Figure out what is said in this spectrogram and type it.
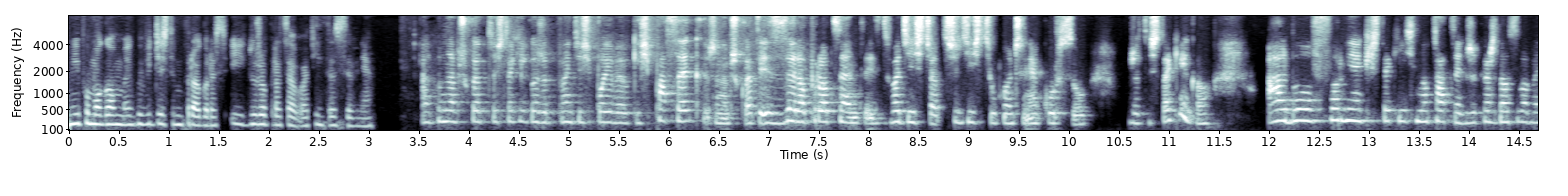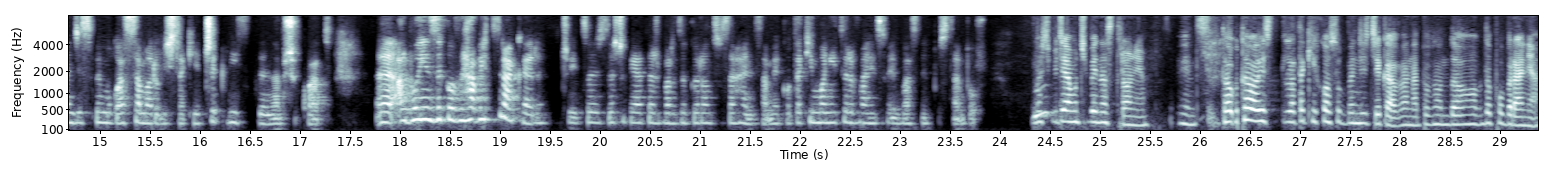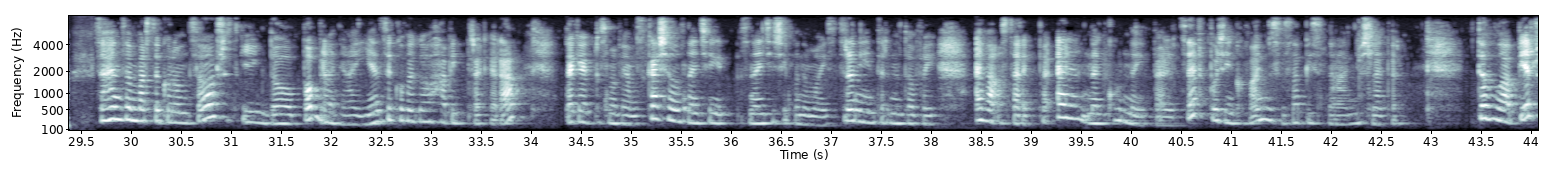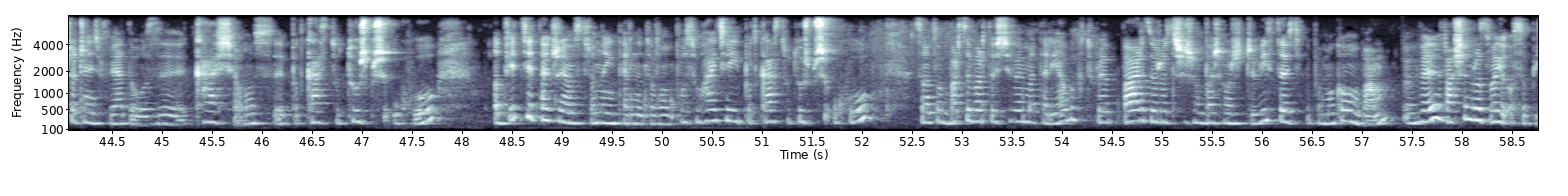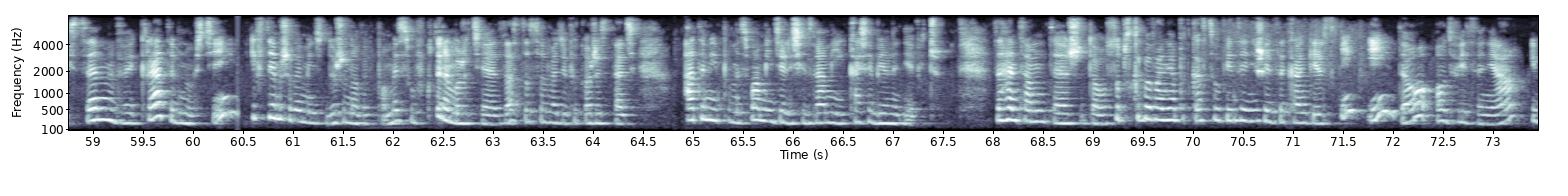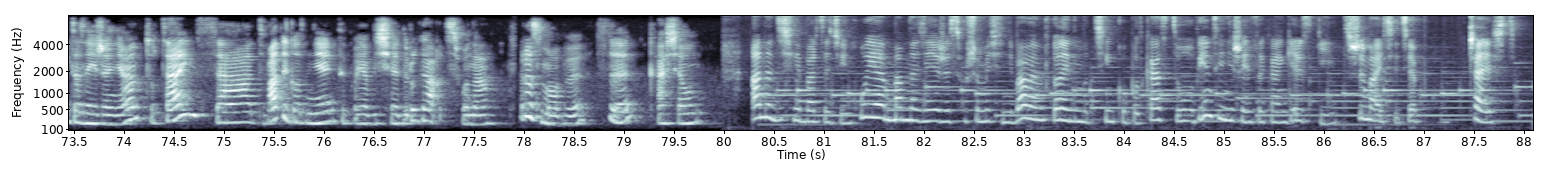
mi pomogą jakby widzieć ten progres i dużo pracować intensywnie. Albo na przykład coś takiego, że będzie się pojawiał jakiś pasek, że na przykład jest 0%, jest 20, 30 ukończenia kursu, że coś takiego. Albo w formie jakichś takich notatek, że każda osoba będzie sobie mogła sama robić takie checklisty na przykład. E, albo językowy habit tracker, czyli coś, do czego ja też bardzo gorąco zachęcam, jako takie monitorowanie swoich własnych postępów. Właśnie widziałam u Ciebie na stronie, więc to, to jest dla takich osób będzie ciekawe na pewno do, do pobrania. Zachęcam bardzo gorąco wszystkich do pobrania językowego Habit Trackera. Tak jak rozmawiałam z Kasią, znajdzie, znajdziecie go na mojej stronie internetowej ewaostarek.pl na górnej pelce w podziękowaniu za zapis na newsletter. To była pierwsza część wywiadu z Kasią z podcastu Tuż przy uchu. Odwiedźcie także ją stronę internetową, posłuchajcie jej podcastu tuż przy uchu. Są to bardzo wartościowe materiały, które bardzo rozszerzą Waszą rzeczywistość i pomogą Wam w Waszym rozwoju osobistym, w kreatywności i w tym, żeby mieć dużo nowych pomysłów, które możecie zastosować, wykorzystać, a tymi pomysłami dzieli się z Wami Kasia Bieleniewicz. Zachęcam też do subskrybowania podcastu Więcej niż język angielski i do odwiedzenia i do zajrzenia tutaj za dwa tygodnie, gdy pojawi się druga odsłona rozmowy z Kasią. A na dzisiaj bardzo dziękuję. Mam nadzieję, że słyszymy się niebawem w kolejnym odcinku podcastu Więcej niż język angielski. Trzymajcie ciepło. Cześć!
